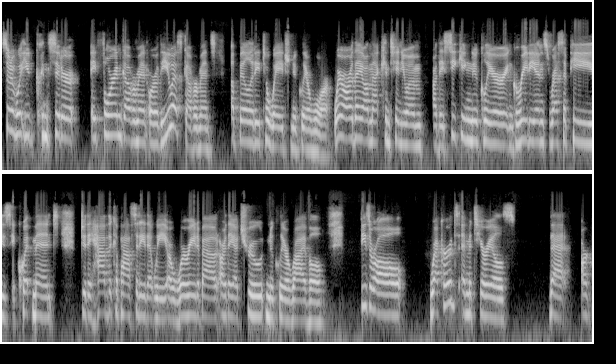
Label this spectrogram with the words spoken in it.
sort of what you'd consider a foreign government or the US government's ability to wage nuclear war. Where are they on that continuum? Are they seeking nuclear ingredients, recipes, equipment? Do they have the capacity that we are worried about? Are they a true nuclear rival? These are all records and materials that are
